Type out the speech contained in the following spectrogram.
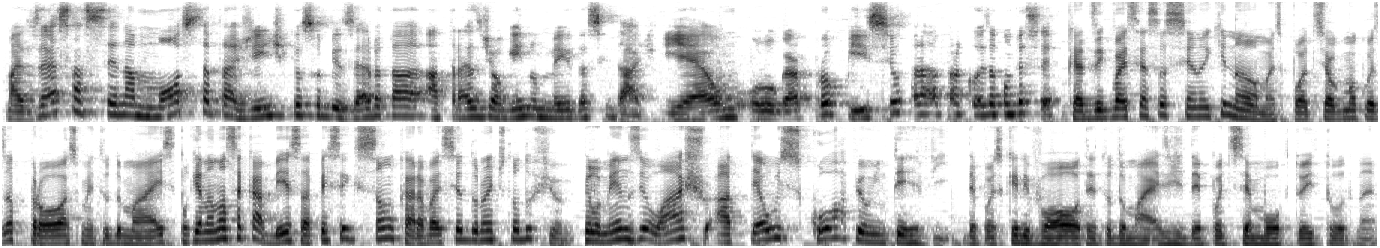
mas essa cena mostra pra gente que o Sub-Zero tá atrás de alguém no meio da cidade. E é o, o lugar propício pra, pra coisa acontecer. Quer dizer que vai ser essa cena aqui não, mas pode ser alguma coisa próxima e tudo mais. Porque na nossa cabeça, a perseguição, cara, vai ser durante todo o filme. Pelo menos eu acho até o Scorpion intervir. Depois que ele volta e tudo mais, e depois de ser morto e tudo, né?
